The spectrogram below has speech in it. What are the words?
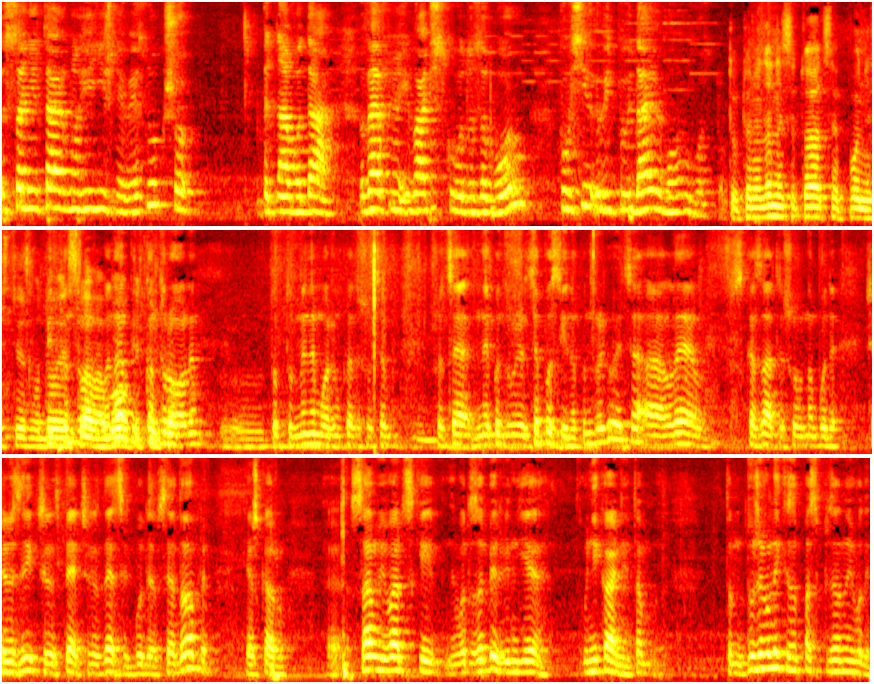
санітарно-гігієнічний висновок, що питна вода верхньоівачівського водозабору по всі відповідає вимогам ГОСТу. Тобто на дана ситуація повністю з водою, слава Вона Богу, під контролем. Тобто ми не можемо казати, що це, що це не контролюється, це постійно контролюється, але сказати, що воно буде через рік, через 5, через 10 буде все добре, я ж кажу, е, сам Іварський водозабір він є унікальний. Там, там дуже великі запаси підземної води.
